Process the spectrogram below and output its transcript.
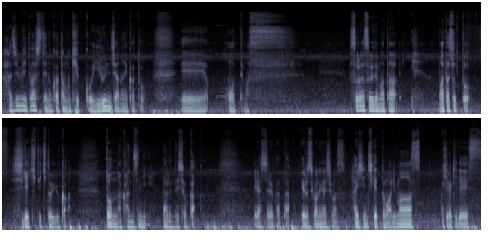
初めましての方も結構いるんじゃないかと、えー、思ってます。それはそれでまたまたちょっと刺激的というか。どんな感じになるんでしょうか。いらっしゃる方よろしくお願いします。配信チケットもあります。お開きです。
